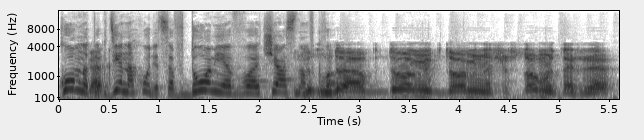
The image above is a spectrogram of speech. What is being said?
Комната Как? где находится? В доме, в частном? в Да, в доме, в доме на шестом этаже.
